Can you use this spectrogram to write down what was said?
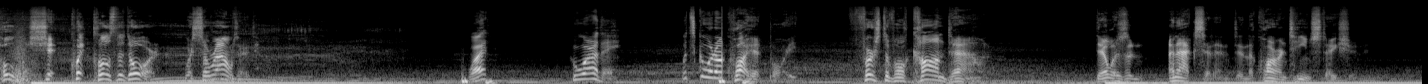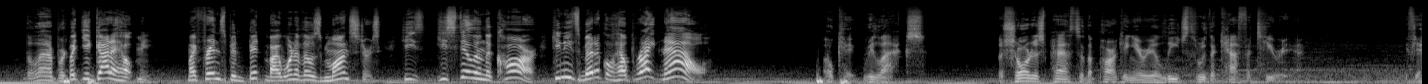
Holy shit! Quick, close the door! We're surrounded! What? Who are they? What's going on? Quiet, boy. First of all, calm down. There was an, an accident in the quarantine station. The laboratory. But you gotta help me. My friend's been bitten by one of those monsters. He's he's still in the car. He needs medical help right now. Okay, relax. The shortest path to the parking area leads through the cafeteria. If you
